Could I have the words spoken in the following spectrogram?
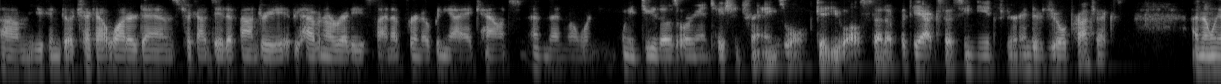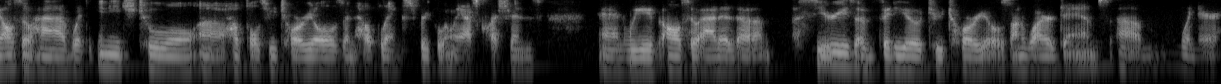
Um, you can go check out Water Dams, check out Data Foundry. If you haven't already, sign up for an OpenEI account. And then when we do those orientation trainings, we'll get you all set up with the access you need for your individual projects. And then we also have within each tool uh, helpful tutorials and help links, frequently asked questions. And we've also added uh, a series of video tutorials on water dams um, when you're,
